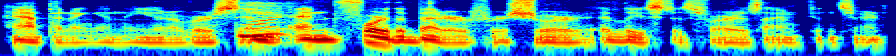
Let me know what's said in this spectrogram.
happening in the universe and and for the better for sure at least as far as i'm concerned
